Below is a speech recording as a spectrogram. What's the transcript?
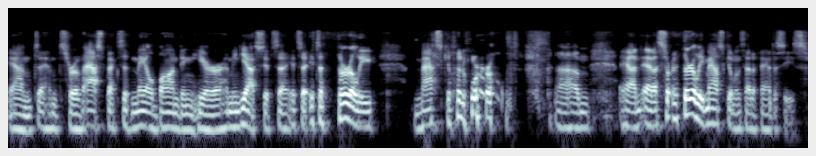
and and sort of aspects of male bonding here. I mean, yes, it's a it's a it's a thoroughly masculine world, um, and and a sort of thoroughly masculine set of fantasies.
